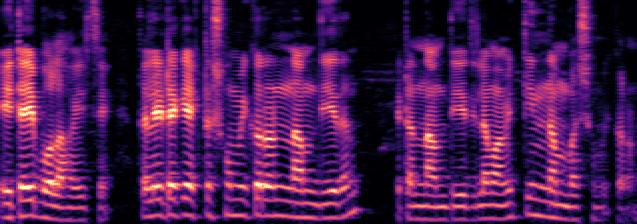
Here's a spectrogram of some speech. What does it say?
এটাই বলা হয়েছে। তাহলে এটাকে একটা সমীকরণ নাম দিয়ে দেন। এটার নাম দিয়ে দিলাম আমি তিন নাম্বার সমীকরণ।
